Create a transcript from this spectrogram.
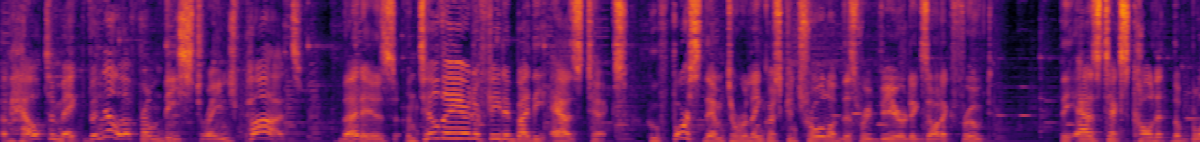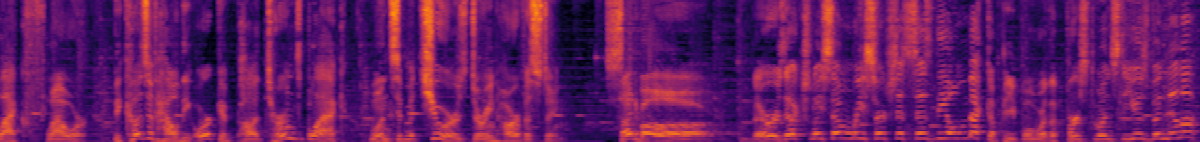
of how to make vanilla from these strange pods. That is, until they are defeated by the Aztecs, who forced them to relinquish control of this revered exotic fruit. The Aztecs called it the black flower because of how the orchid pod turns black once it matures during harvesting. Sidebar! There is actually some research that says the Olmeca people were the first ones to use vanilla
